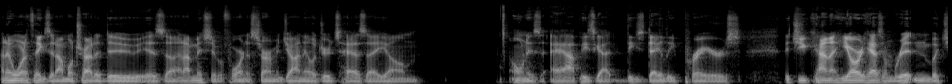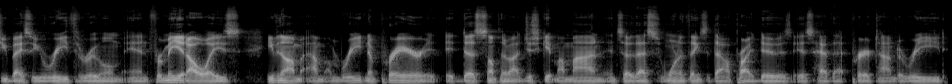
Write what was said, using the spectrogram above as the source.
I know one of the things that I'm gonna try to do is, uh, and I mentioned it before in a sermon. John Eldredge has a um on his app. He's got these daily prayers that you kind of he already has them written, but you basically read through them. And for me, it always, even though I'm, I'm, I'm reading a prayer, it, it, does something about just get my mind. And so that's one of the things that I'll probably do is, is have that prayer time to read.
